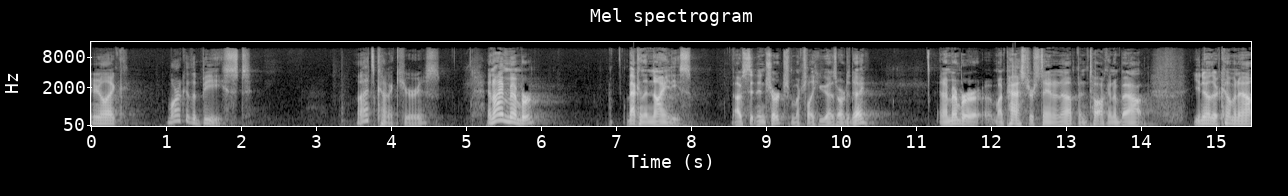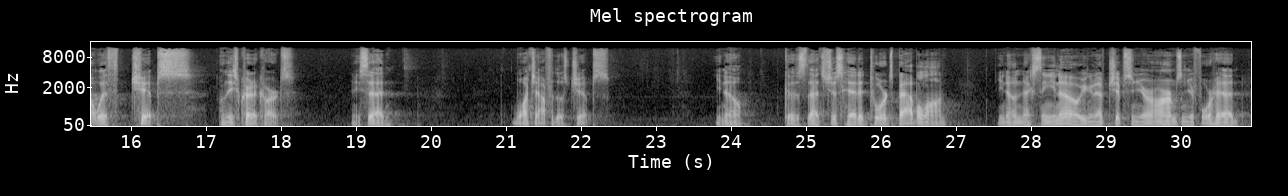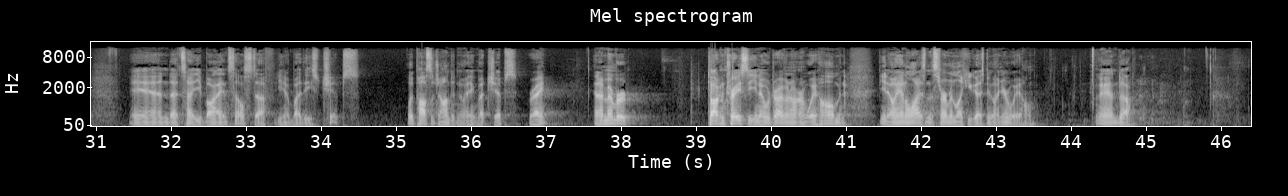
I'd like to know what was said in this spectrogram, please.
and you're like, Mark of the Beast. Well, that's kind of curious. And I remember back in the 90s, I was sitting in church, much like you guys are today. And I remember my pastor standing up and talking about you know, they're coming out with chips on these credit cards. And he said, Watch out for those chips. You know, because that's just headed towards Babylon. You know, next thing you know, you're going to have chips in your arms and your forehead, and that's how you buy and sell stuff, you know, by these chips. Well, Apostle John didn't know anything about chips, right? And I remember talking to Tracy, you know, we're driving on our way home and, you know, analyzing the sermon like you guys do on your way home. And, uh,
